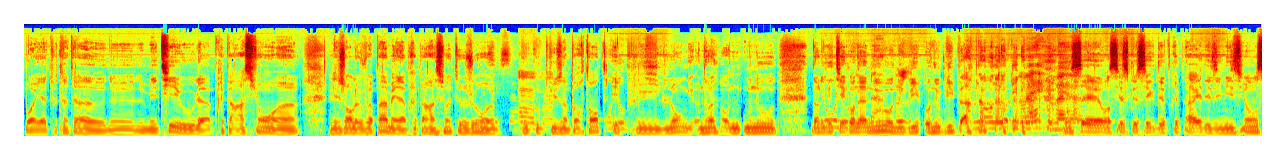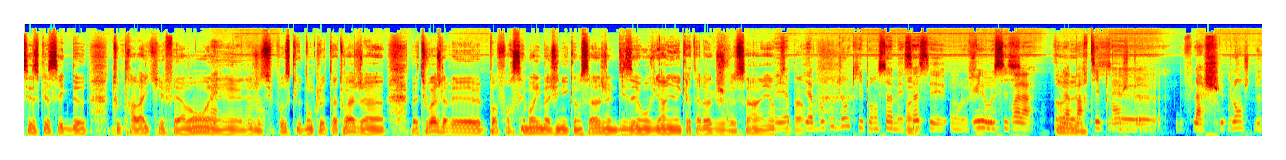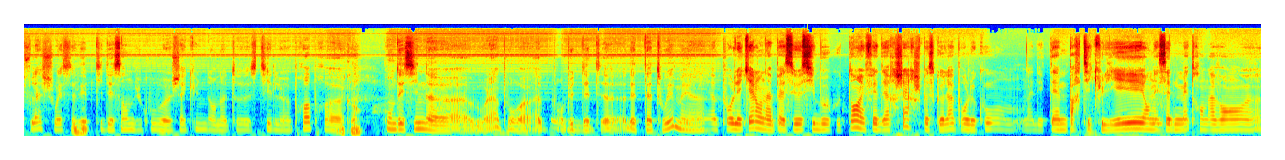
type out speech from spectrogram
Bon, il y a tout un tas de, de métiers où la préparation, euh, les gens le voient pas, mais la préparation est toujours euh, beaucoup Mhm. plus importante On et oublie. plus longue. Non, non, nous, dans les Nous, métiers qu'on a, nous, on. Oui. oublie, on n'oublie pas. Non, on pas. Sait, on sait ce que c'est que de préparer des émissions, on sait ce que c'est que de tout le travail qui est fait avant. Ouais, et je suppose que donc le tatouage, euh, bah, tu vois, je l'avais pas forcément imaginé comme ça. Je me disais, on vient, il y a un catalogue, je veux ça, et hop, ça part. il y a beaucoup de gens qui pensent ça, mais Ouais. ça, c'est, on le fait Une- aussi. Voilà, c'est Ouais. la partie planche de, de flash. Des planches de flash, ouais, c'est Mhm. des petits dessins, du coup, euh, chacune dans notre style euh, propre, euh, D'accord. qu'on dessine voilà, voilà, pour, euh, pour but d'être, euh, d'être tatoué. Mais, euh, pour lesquels on a passé aussi beaucoup de temps et fait des recherches parce que là pour le coup on a des thèmes particuliers, on essaie de mettre en avant euh,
